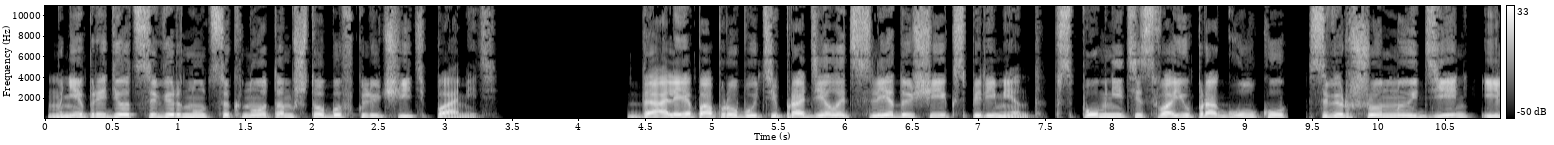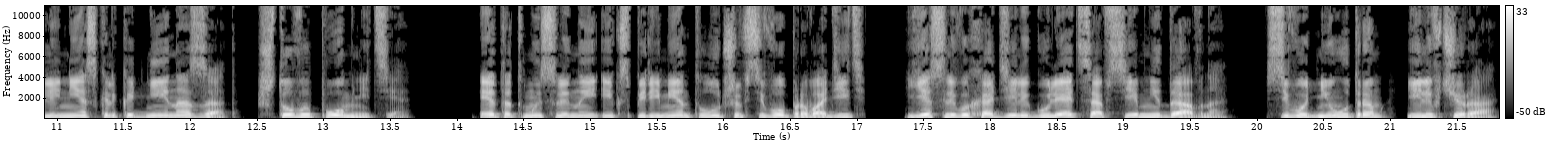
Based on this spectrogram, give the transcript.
мне придется вернуться к нотам, чтобы включить память. Далее попробуйте проделать следующий эксперимент. Вспомните свою прогулку, совершенную день или несколько дней назад. Что вы помните? Этот мысленный эксперимент лучше всего проводить, если вы ходили гулять совсем недавно, сегодня утром или вчера.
